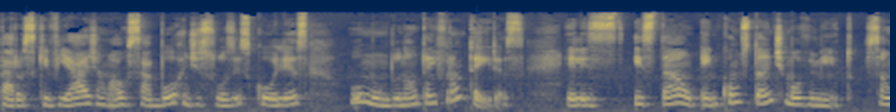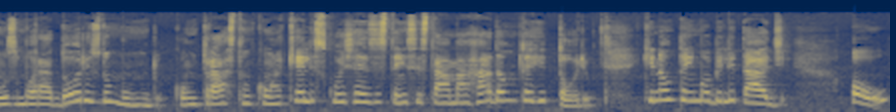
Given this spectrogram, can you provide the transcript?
Para os que viajam ao sabor de suas escolhas, o mundo não tem fronteiras. Eles estão em constante movimento. São os moradores do mundo. Contrastam com aqueles cuja existência está amarrada a um território que não tem mobilidade ou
